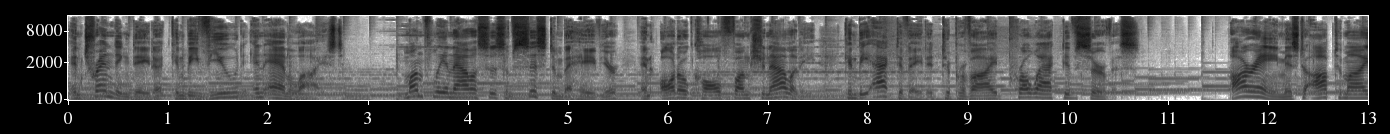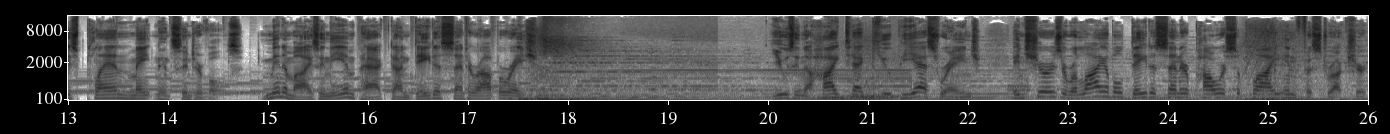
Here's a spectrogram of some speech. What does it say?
and trending data can be viewed and analyzed. Monthly analysis of system behavior and auto-call functionality can be activated to provide proactive service. Our aim is to optimize planned maintenance intervals, minimizing the impact on data center operation. Using the Hitec QPS range, ensures a reliable data center power supply infrastructure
